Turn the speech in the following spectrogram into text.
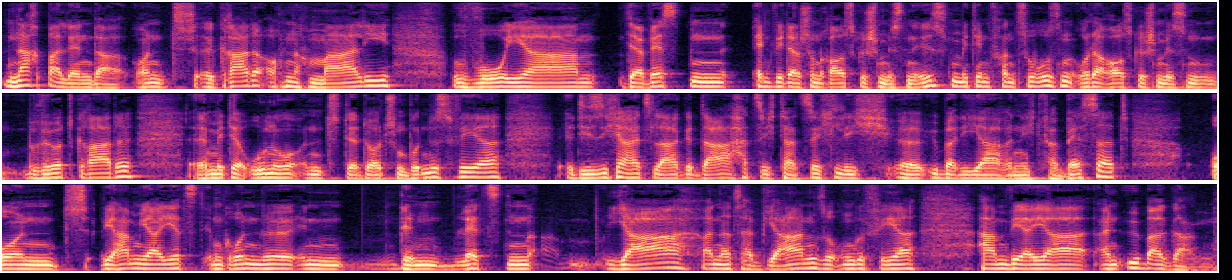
Nachbarländer und äh, gerade auch nach Mali, wo ja der Westen entweder schon rausgeschmissen ist mit den Franzosen oder rausgeschmissen wird gerade äh, mit der UNO und der deutschen Bundeswehr. Die Sicherheitslage da hat sich tatsächlich äh, über die Jahre nicht verbessert und wir haben ja jetzt im Grunde in dem letzten Jahr, anderthalb Jahren so ungefähr, haben wir ja einen Übergang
